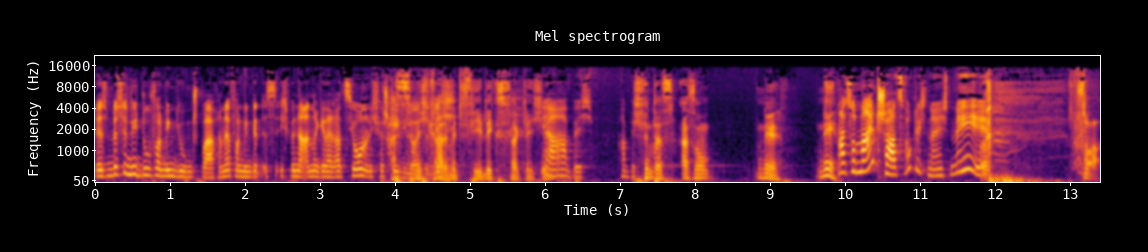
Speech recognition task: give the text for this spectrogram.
Der ist ein bisschen wie du von wegen Jugendsprache, ne? Von wegen, ist, ich bin eine andere Generation und ich verstehe die Leute mich gerade nicht. mit Felix verglichen? ja, habe ich. Hab ich. Ich finde das, also, nee. Nee. Also nein, Schatz, wirklich nicht. Nee. Boah.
